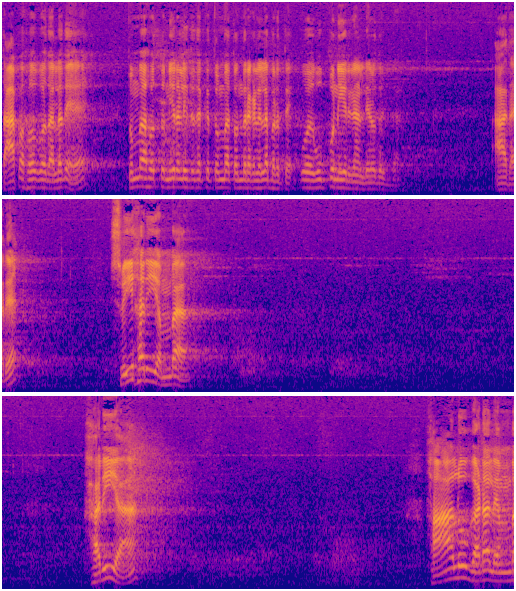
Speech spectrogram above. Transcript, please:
ತಾಪ ಹೋಗೋದಲ್ಲದೆ ತುಂಬ ಹೊತ್ತು ನೀರಲ್ಲಿದ್ದದಕ್ಕೆ ತುಂಬ ತೊಂದರೆಗಳೆಲ್ಲ ಬರುತ್ತೆ. ಉಪ್ಪು ನೀರಿನಲ್ಲಿರೋದ್ರಿಂದ. ಆದರೆ ಶ್ರೀಹರಿ ಎಂಬ ಹರಿಯ ಹಾಲುಗಡಲೆಂಬ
